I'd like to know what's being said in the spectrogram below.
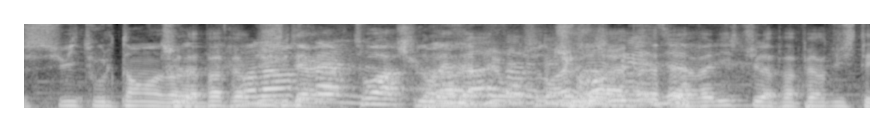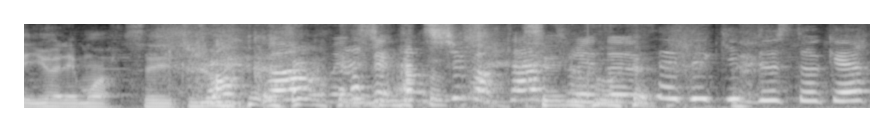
suis- tout le temps. Tu euh, l'as pas perdu, je suis en derrière toi, je suis dans Ah, les avions. La valise, tu l'as pas perdue, c'était Yoel et moi. C'est toujours. Encore Mais vous êtes insupportables C'est tous les deux. Cette équipe de stalkers.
